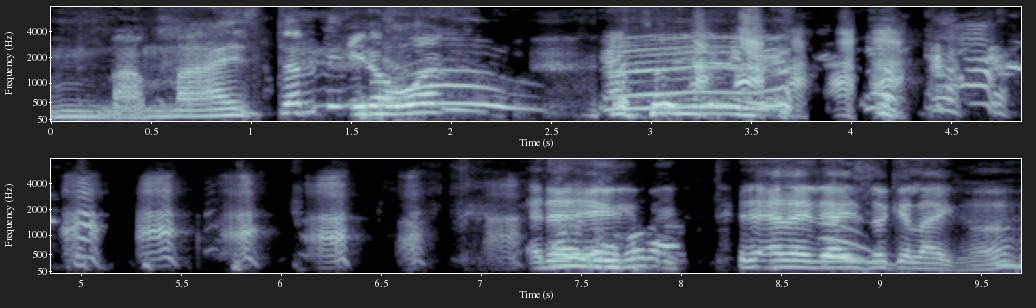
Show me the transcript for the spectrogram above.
My mind's telling me You know what? no. I'll tell you later. And then oh, Hold on, A- hold on. And LA Knight's looking like, huh?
